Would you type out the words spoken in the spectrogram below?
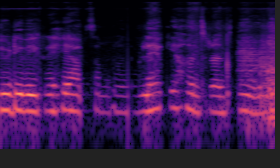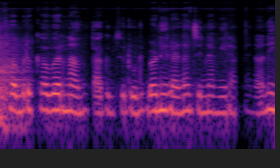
ਵੀਡੀਓ ਵੇਖ ਰਹੇ ਆਪ ਸਭ ਨੂੰ ਲੈ ਕੇ ਹਾਜ਼ਰ ਹਾਂ। ਜੀ ਵੱਡੀ ਖਬਰ ਖਬਰ ਨਾਲ ਤੱਕ ਜ਼ਰੂਰ ਬਣੇ ਰਹਿਣਾ, ਜਿੰਨਾ ਵੀਰਾ ਭੈਣਾਂ ਨੇ।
